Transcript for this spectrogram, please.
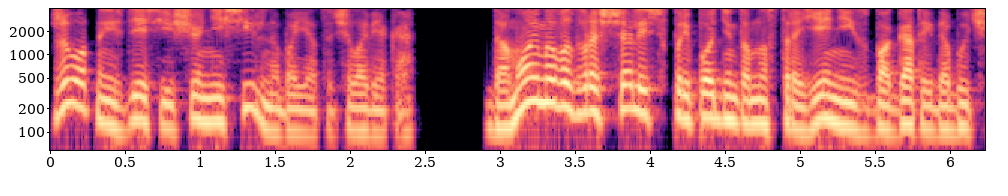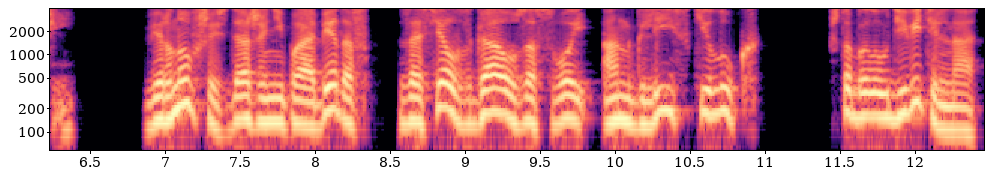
Животные здесь еще не сильно боятся человека. Домой мы возвращались в приподнятом настроении с богатой добычей. Вернувшись, даже не пообедав, засел с Гау за свой английский лук, что было удивительно,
